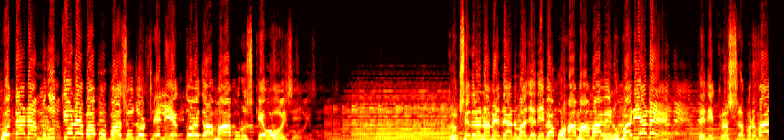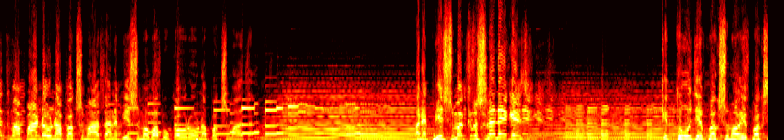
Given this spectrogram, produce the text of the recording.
પોતાના મૃત્યુને બાપુ પાછું જો ઠેલી હકતો હોય તો આ મહાપુરુષ કેવો હોય છે? કુરુક્ષેત્રના મેદાનમાં જેથી બાપુ હામ હામ આવીને ઊભા રહ્યા ને તેથી કૃષ્ણ પરમાત્મા પાંડવના પક્ષમાં હતા અને ભીષ્મ બાપુ કૌરવના પક્ષમાં હતા. અને ભીષ્મ કૃષ્ણને કહે છે કે તું જે પક્ષમાં હોય પક્ષ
